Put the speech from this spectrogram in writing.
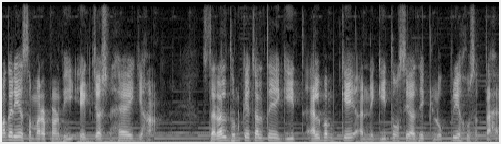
मगर यह समर्पण भी एक जश्न है यहाँ। सरल धुन के चलते ये गीत एल्बम के अन्य गीतों से अधिक लोकप्रिय हो सकता है।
